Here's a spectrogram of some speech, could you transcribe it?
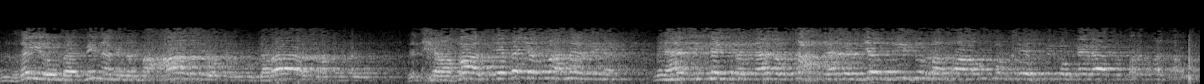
نغير ما بنا من المعاصي ومن المنكرات ومن الانحرافات. يغير الله ما بنا من هذه النجرة من هذا القحط هذا الجد. يجوا الرخاء. وكل خير فيكم خيرات وبركة. ما شاء الله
